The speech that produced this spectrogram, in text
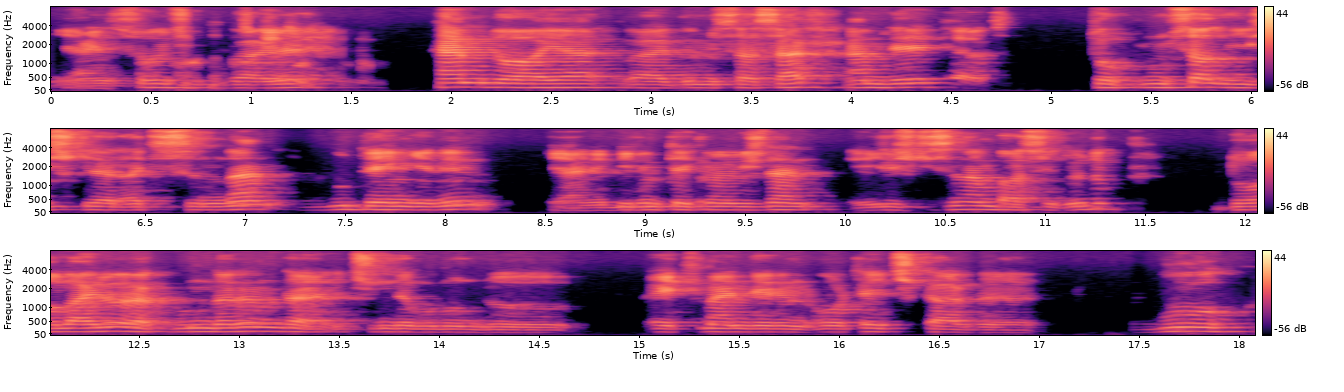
Yani sonuç itibariyle hem doğaya verdiğimiz hasar hem de Evet. toplumsal ilişkiler açısından bu dengenin yani bilim teknolojiden ilişkisinden bahsediyorduk. Dolaylı olarak bunların da içinde bulunduğu etmenlerin ortaya çıkardığı bu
